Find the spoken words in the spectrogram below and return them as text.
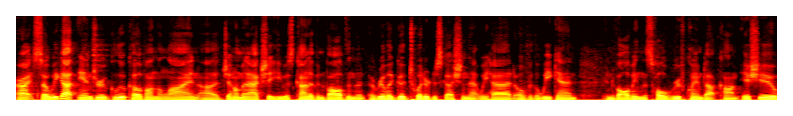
All right, so we got Andrew Glukov on the line. Uh, gentleman, actually, he was kind of involved in a, a really good Twitter discussion that we had over the weekend involving this whole roofclaim.com issue.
